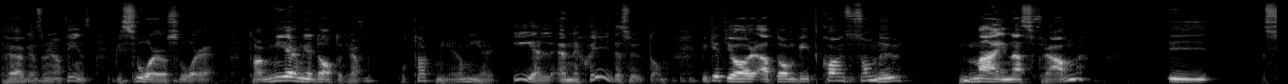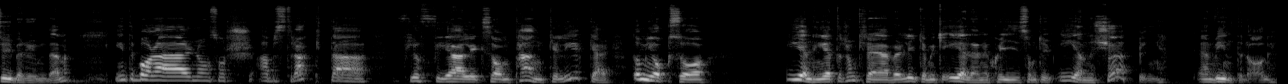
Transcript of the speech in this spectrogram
högen som redan finns blir svårare och svårare. Tar mer och mer datorkraft och tar mer och mer elenergi dessutom. Vilket gör att de bitcoins som nu minas fram i cyberrymden inte bara är någon sorts abstrakta, fluffiga liksom, tankelekar. De är också enheter som kräver lika mycket elenergi som typ Enköping en vinterdag.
